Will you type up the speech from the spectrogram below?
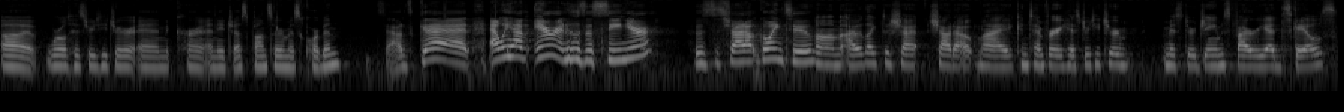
uh, world history teacher and current NHS sponsor, Miss Corbin. Sounds good. And we have Aaron, who's a senior. Who's the shout out going to? Um, I would like to sh- shout out my contemporary history teacher, Mr. James Fiery Ed Scales.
